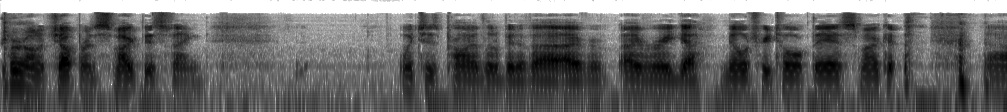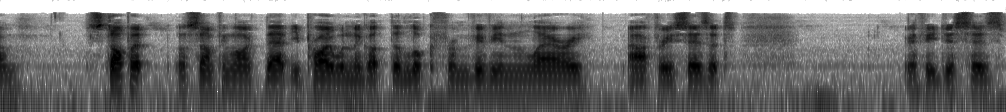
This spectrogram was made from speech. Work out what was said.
put it on a chopper and smoke this thing. Which is probably a little bit of a over over eager military talk there. Smoke it. um, stop it or something like that. You probably wouldn't have got the look from Vivian and Lowry after he says it if he just says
